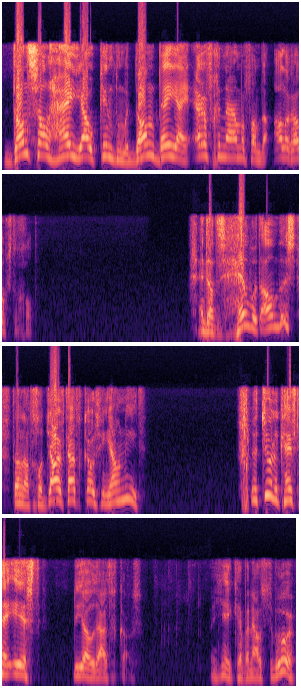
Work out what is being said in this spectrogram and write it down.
Dan zal hij jouw kind noemen. Dan ben jij erfgename van de Allerhoogste God. En dat is heel wat anders dan dat God jou heeft uitgekozen en jou niet. Natuurlijk heeft hij eerst de Joden uitgekozen. Weet je, ik heb een oudste broer.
